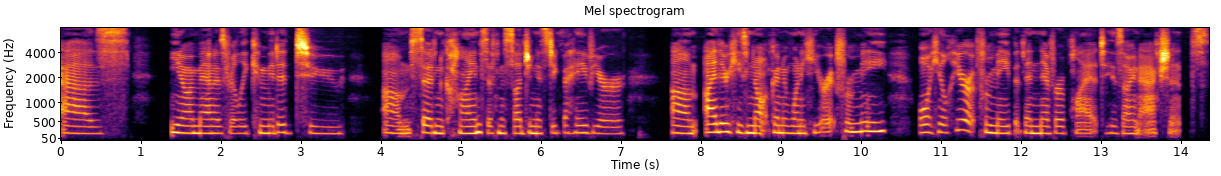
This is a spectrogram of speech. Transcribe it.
as, you know, a man is really committed to um, certain kinds of misogynistic behavior, um, either he's not going to want to hear it from me or he'll hear it from me, but then never apply it to his own actions.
